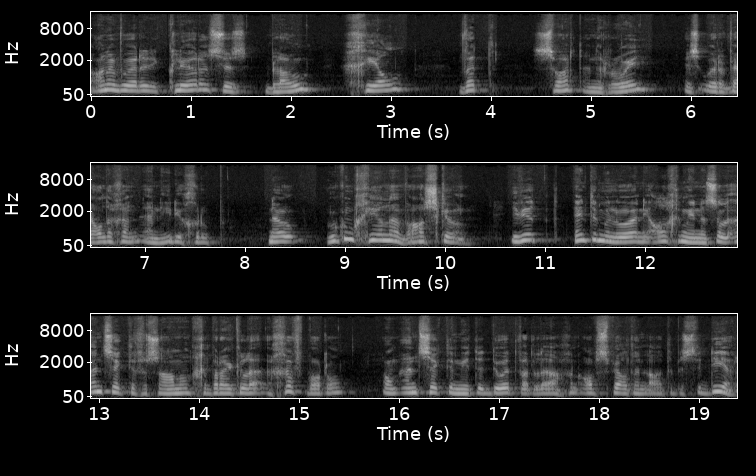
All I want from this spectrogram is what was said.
ander woorde, die kleure soos blou, geel, wit, swart en rooi is oorweldigend in hierdie groep. Nou, hoekom gee hulle waarskuwing? Jy weet, entomoloë in die algemeen as hulle insekte versamel, gebruik hulle 'n gifbottel om insekte mee te dood wat hulle gaan opspeld en later bestudeer.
